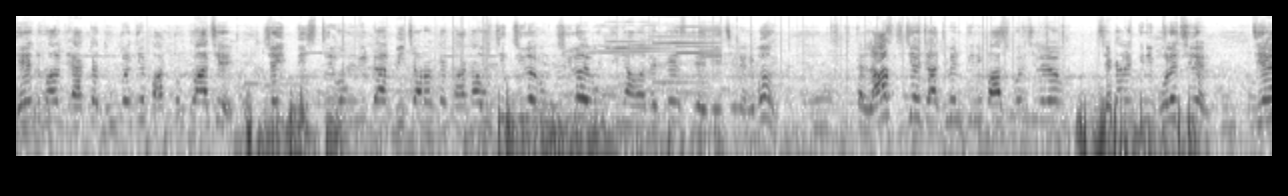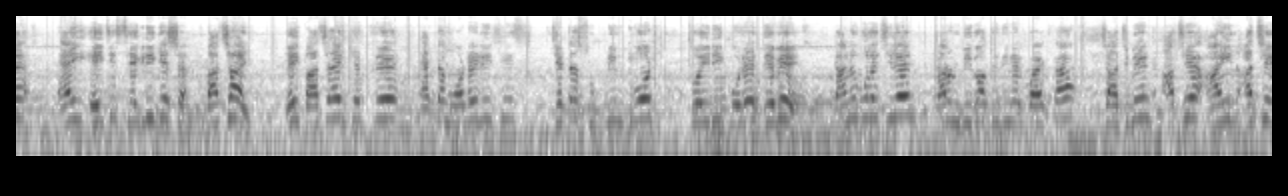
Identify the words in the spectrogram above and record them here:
ভেদভাব একটা দুটোর যে পার্থক্য আছে, সেই দৃষ্টিভঙ্গিটা বিচারকের থাকা উচিত ছিল এবং ছিল এবং তিনি আমাদেরকে স্টে দিয়েছিলেন। এবং লাস্ট যে জাজমেন্ট তিনি পাস করেছিলেন সেখানে তিনি বলেছিলেন যে এই এই যে সেগ্রিগেশন বাছাই, এই বাছাইয়ের ক্ষেত্রে একটা মডারিটিস যেটা সুপ্রিম কোর্ট তৈরি করে দেবে, কেন বলেছিলেন? কারণ বিগত দিনের কয়েকটা জাজমেন্ট আছে, আইন আছে,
